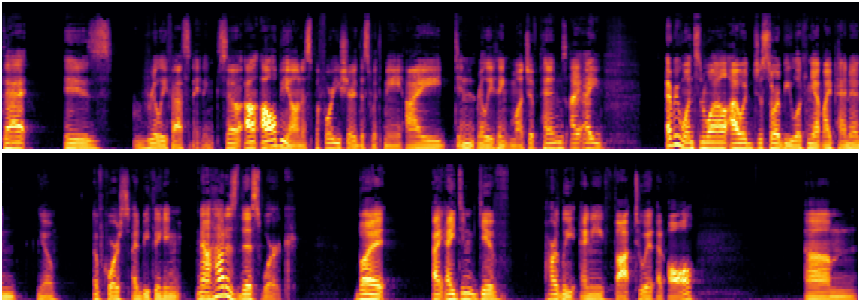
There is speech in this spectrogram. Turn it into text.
That is really fascinating. So I'll, I'll be honest. Before you shared this with me, I didn't really think much of pens. I, I every once in a while I would just sort of be looking at my pen, and you know, of course, I'd be thinking, now how does this work? But I, I didn't give hardly any thought to it at all. Um,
